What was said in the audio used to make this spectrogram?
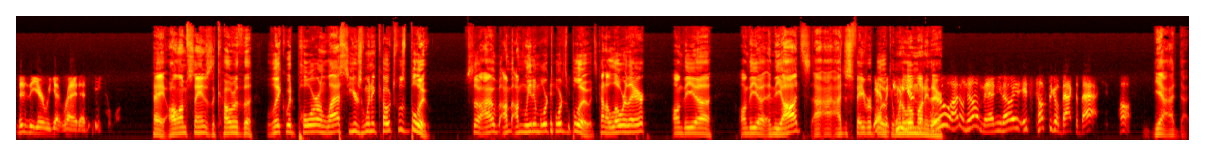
this is the year we get red at eight to one. Hey, all I'm saying is the color of the liquid pour on last year's winning coach was blue. So I, I'm I'm leaning more towards blue. It's kind of lower there on the uh, on the uh, in the odds. I, I- just favor blue. but Can win a little money there. blue, I don't know, man. You know, it, it's tough to go back to back. Tough. Yeah, I, that,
